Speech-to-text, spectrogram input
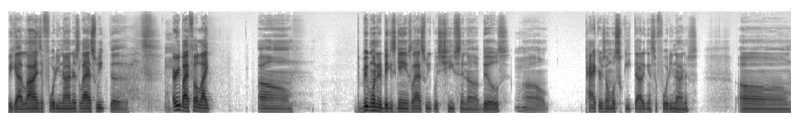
We got Lions and 49ers last week. The everybody felt like um the big one of the biggest games last week was Chiefs and uh Bills. Mhm. Um Packers almost squeaked out against the 49ers. Um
